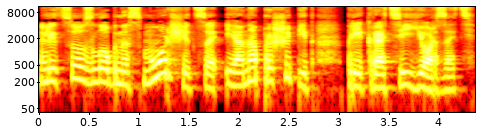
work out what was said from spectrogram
Лицо злобно сморщится, и она прошипит «Прекрати ёрзать».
